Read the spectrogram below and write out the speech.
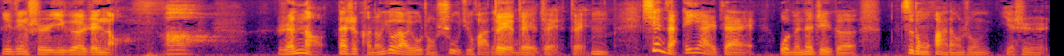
一定是一个人脑啊，人脑，但是可能又要有种数据化的。对对对对，嗯，现在 AI 在我们的这个自动化当中也是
